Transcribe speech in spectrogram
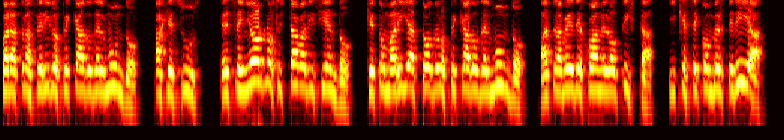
para transferir los pecados del mundo a Jesús. El Señor nos estaba diciendo que tomaría todos los pecados del mundo a través de Juan el Bautista y que se convertiría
